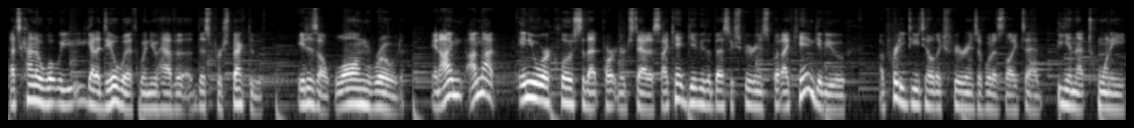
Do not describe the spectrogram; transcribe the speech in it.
that's kind of what we you got to deal with when you have a, this perspective. It is a long road. And i'm i'm not anywhere close to that partnered status. I can't give you the best experience but i can give you a pretty detailed experience of what it's like to have, be in that 20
